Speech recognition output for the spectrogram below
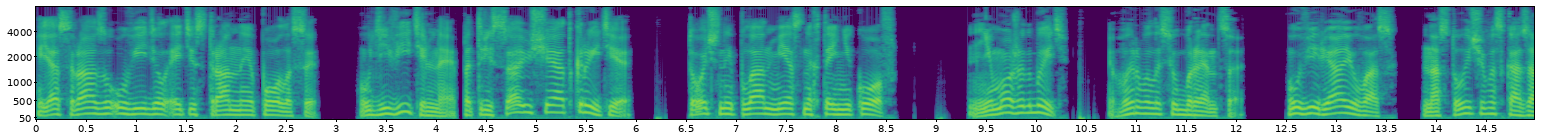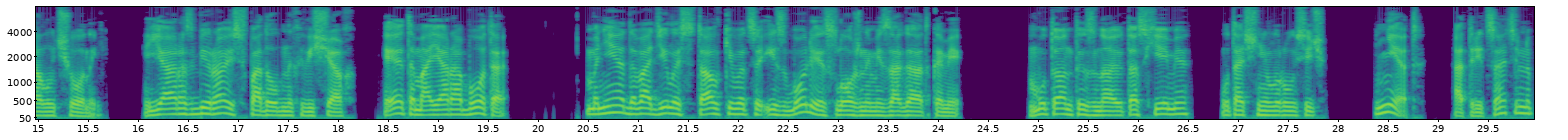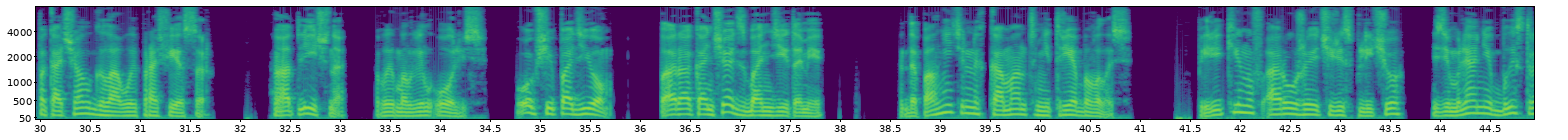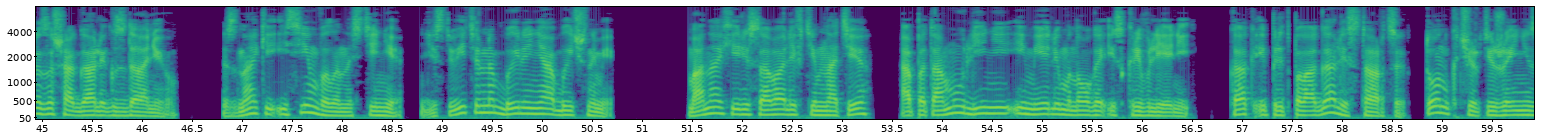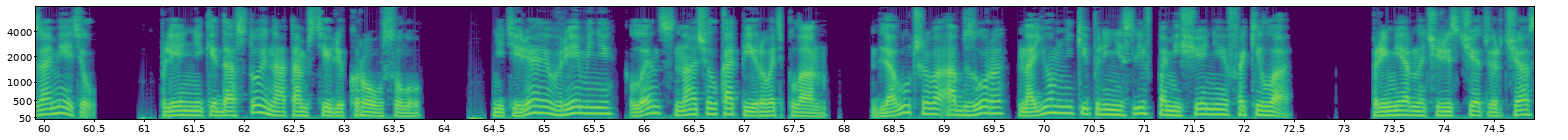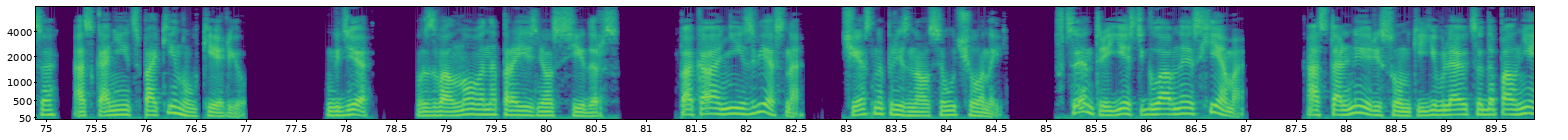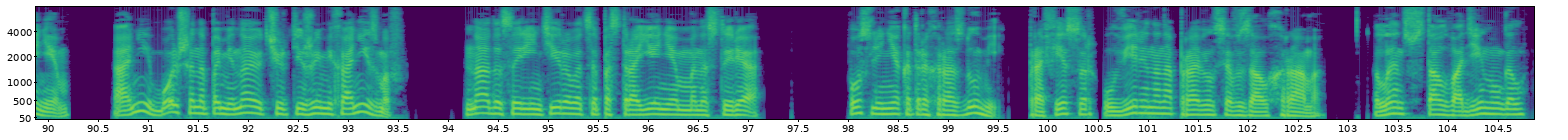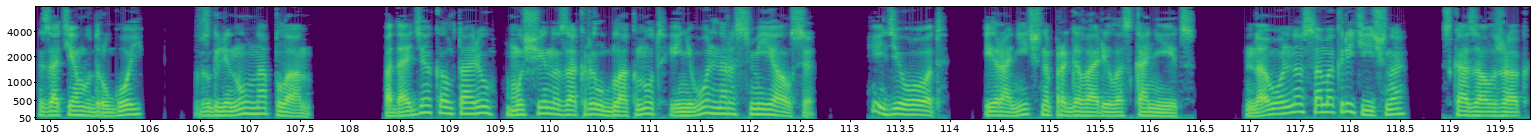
Я сразу увидел эти странные полосы. Удивительное, потрясающее открытие. Точный план местных тайников. «Не может быть», — вырвалось у Брэнца. «Уверяю вас», — настойчиво сказал ученый. «Я разбираюсь в подобных вещах. Это моя работа. Мне доводилось сталкиваться и с более сложными загадками. «Мутанты знают о схеме», — уточнил Русич. «Нет», — отрицательно покачал головой профессор. «Отлично», — вымолвил Олесь. «Общий подъем. Пора кончать с бандитами». Дополнительных команд не требовалось. Перекинув оружие через плечо, земляне быстро зашагали к зданию. Знаки и символы на стене действительно были необычными. Монахи рисовали в темноте, а потому линии имели много искривлений. Как и предполагали старцы, Тонг чертежей не заметил. Пленники достойно отомстили Кроусулу. Не теряя времени, Лэнс начал копировать план. Для лучшего обзора наемники принесли в помещение факела. Примерно через четверть часа Асканиец покинул келью. «Где?» — взволнованно произнес Сидорс. «Пока неизвестно», — честно признался ученый. «В центре есть главная схема. Остальные рисунки являются дополнением. Они больше напоминают чертежи механизмов. Надо сориентироваться по строениям монастыря». После некоторых раздумий профессор уверенно направился в зал храма. Лэнс встал в один угол, затем в другой, взглянул на план. Подойдя к алтарю, мужчина закрыл блокнот и невольно рассмеялся. «Идиот!» — иронично проговорил Асканиец. «Довольно самокритично», — сказал Жак.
